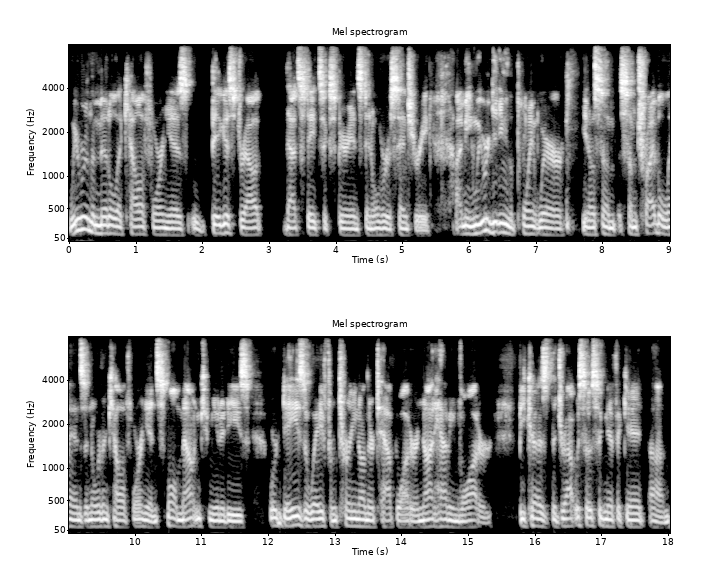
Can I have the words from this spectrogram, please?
we were in the middle of california's biggest drought that state's experienced in over a century. I mean, we were getting to the point where, you know, some some tribal lands in Northern California and small mountain communities were days away from turning on their tap water and not having water because the drought was so significant. Um,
